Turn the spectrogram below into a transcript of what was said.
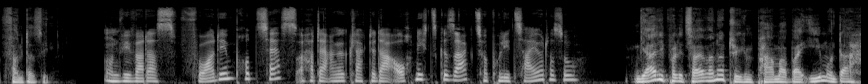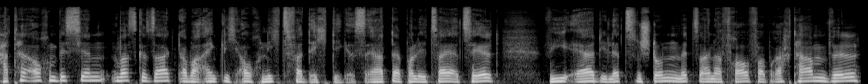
Fantasie. Und wie war das vor dem Prozess? Hat der Angeklagte da auch nichts gesagt zur Polizei oder so? Ja, die Polizei war natürlich ein paar Mal bei ihm und da hat er auch ein bisschen was gesagt, aber eigentlich auch nichts Verdächtiges. Er hat der Polizei erzählt, wie er die letzten Stunden mit seiner Frau verbracht haben will.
